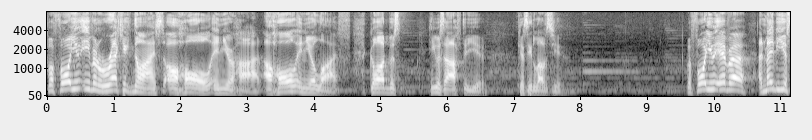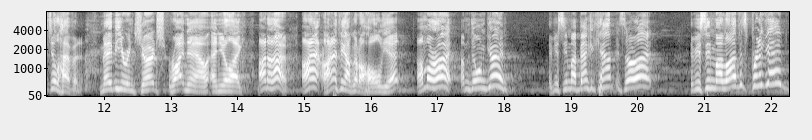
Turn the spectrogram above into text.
Before you even recognized a hole in your heart, a hole in your life, God was, He was after you because He loves you. Before you ever, and maybe you still haven't, maybe you're in church right now and you're like, I don't know, I, I don't think I've got a hole yet. I'm all right, I'm doing good. Have you seen my bank account? It's all right. Have you seen my life? It's pretty good.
